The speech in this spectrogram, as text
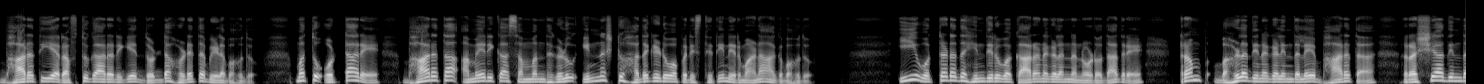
ಭಾರತೀಯ ರಫ್ತುಗಾರರಿಗೆ ದೊಡ್ಡ ಹೊಡೆತ ಬೀಳಬಹುದು. ಮತ್ತು ಒಟ್ಟಾರೆ ಭಾರತ ಅಮೆರಿಕ ಸಂಬಂಧಗಳು ಇನ್ನಷ್ಟು ಹದಗೆಡುವ ಪರಿಸ್ಥಿತಿ ನಿರ್ಮಾಣ ಆಗಬಹುದು. ಈ ಒತ್ತಡದ ಹಿಂದಿರುವ ಕಾರಣಗಳನ್ನು ನೋಡೋದಾದರೆ, ಟ್ರಂಪ್ ಬಹಳ ದಿನಗಳಿಂದಲೇ ಭಾರತ ರಷ್ಯಾದಿಂದ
